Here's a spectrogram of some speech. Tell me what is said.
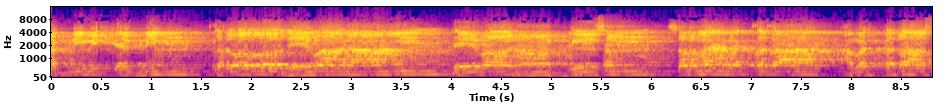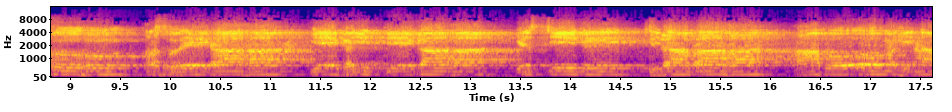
अग्निमित्यग्निम् ततो देवानाम् देवानाग्निसम् समवर्तता अवर्ततासुः असुरेकाः एक इत्येकाः यश्चेत् चिदापाः आपो महिना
